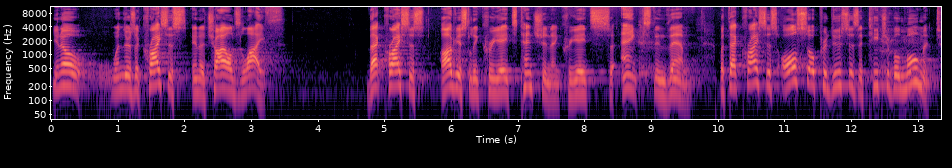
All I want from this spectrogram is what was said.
You know, when there's a crisis in a child's life, that crisis obviously creates tension and creates angst in them. But that crisis also produces a teachable moment.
